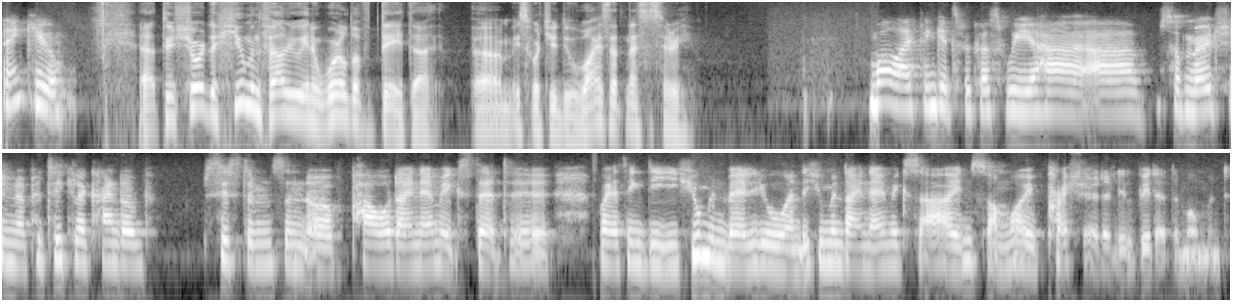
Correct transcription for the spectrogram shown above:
Thank you. Uh, to ensure the human value in a world of data um, is what you do. Why is that necessary? Well, I think it's because we are submerged in a particular kind of systems and of power dynamics that uh, where I think the human value and the human dynamics are in some way pressured a little bit at the moment.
